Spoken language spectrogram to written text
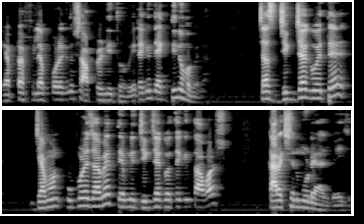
গ্যাপটা ফিল আপ করে কিন্তু সে আপট্রেন্ড নিতে হবে। এটা কিন্তু একদিনও হবে না। জাস্ট জিগজাগ ওয়েতে যেমন উপরে যাবে, তেমনি জিগজাগ ওয়েতে কিন্তু আবার কারেকশন মোডে আসবে। এই যে,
